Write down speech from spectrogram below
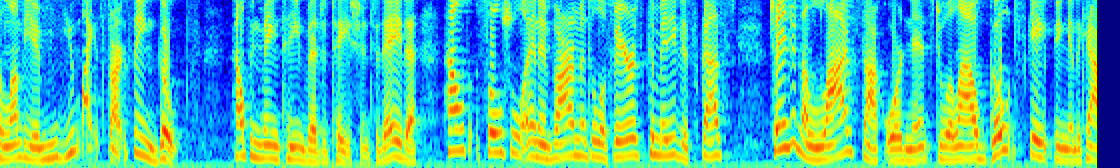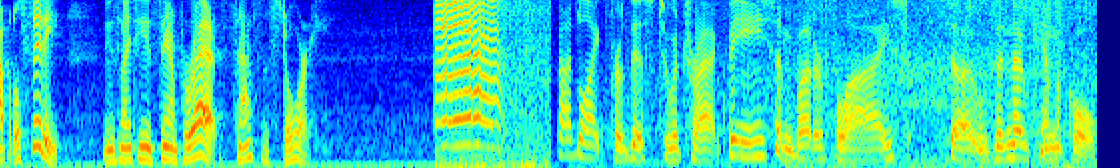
Columbia, you might start seeing goats helping maintain vegetation. Today, the Health, Social, and Environmental Affairs Committee discussed changing a livestock ordinance to allow goatscaping in the capital city. News 19's Sam Perez has the story. I'd like for this to attract bees and butterflies, so the no chemical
